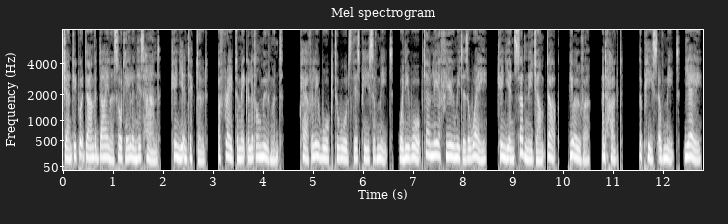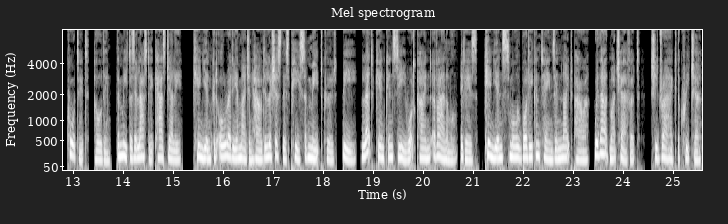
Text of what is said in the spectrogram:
Gently put down the dinosaur tail in his hand, Kinyan tiptoed, afraid to make a little movement carefully walked towards this piece of meat. When he walked only a few meters away, Kinyan suddenly jumped up, flew over, and hugged the piece of meat. Yay! Caught it. Holding the meat as elastic as jelly, Kinyan could already imagine how delicious this piece of meat could be. Let Kinkin see what kind of animal it is. Kinyan's small body contains innate power. Without much effort, she dragged the creature,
